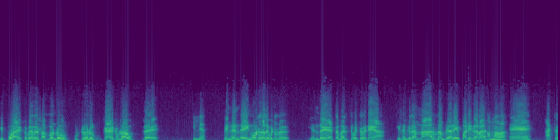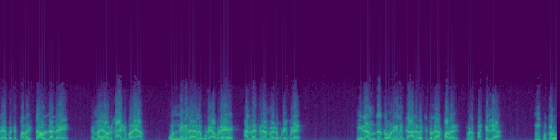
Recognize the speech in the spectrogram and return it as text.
ഇപ്പൊ അയക്ക് വേറെ സംബന്ധവും കുട്ടികളും ഒക്കെ ആയിട്ടുണ്ടാവും അല്ലേ? ഇല്ല. പിന്നെ എന്താ ഇങ്ങോട്ട് തള്ളി വിട്ടത്? എന്റെ ഏട്ട വരച്ചു വെച്ച വിനയാ ഇല്ലെങ്കിൽ ആ നാറ് നമ്പ്യാരെ ഈ പടി കയറാൻ അമ്മാവാ. ഏ അച്ഛനെ പറ്റി പറ ഇഷ്ടാവില്ല അല്ലേ? എന്നാ ഞാൻ ഒരു കാര്യം പറയാം. ഒന്നുകിൽ അയാളുടെ കൂടെ അവിടെ അല്ലെങ്കിൽ അമ്മയുടെ കൂടെ ഇവിടെ. ഈ രണ്ട് തോണിയിലും കാൽ വെച്ചിട്ടുള്ള ഏർപ്പാട് ഇവിടെ പറ്റില്ല. ഉം, പൊക്കളൂ.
